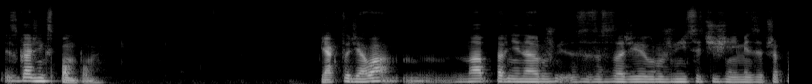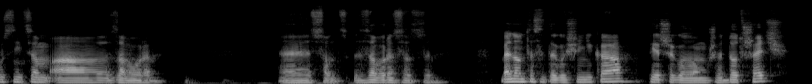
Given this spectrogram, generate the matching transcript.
Jest gaźnik z pompą. Jak to działa? Mm, Na, pewnie na w zasadzie różnicy ciśnień między przepustnicą a zaworem. E, sąc, zaworem sącym. Będą testy tego silnika. Pierwszego muszę dotrzeć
